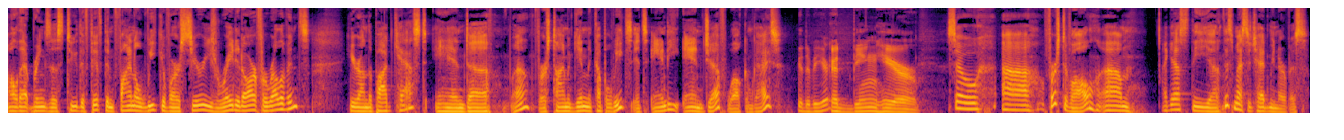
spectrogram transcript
all that brings us to the fifth and final week of our series, Rated R for Relevance, here on the podcast. And, uh, well, first time again in a couple weeks, it's Andy and Jeff. Welcome, guys. Good to be here. Good being here. So, uh, first of all, um, I guess the uh, this message had me nervous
